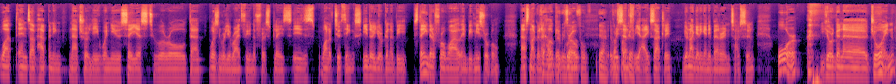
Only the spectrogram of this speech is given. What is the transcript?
what ends up happening naturally when you say yes to a role that wasn't really right for you in the first place is one of two things. Either you're going to be staying there for a while and be miserable. That's not going to help you grow. Yeah, resentful. Yeah, exactly. You're not getting any better anytime soon. or you're gonna join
